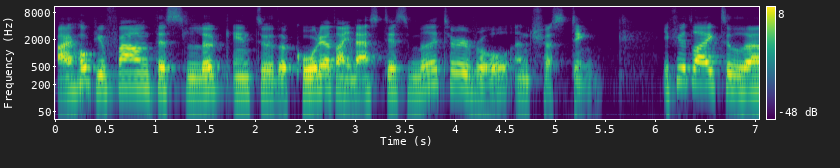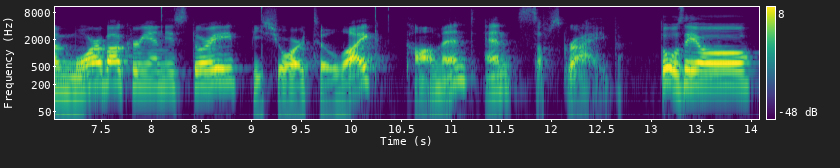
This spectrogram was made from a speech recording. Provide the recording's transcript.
I hope you found this look into the Goryeo dynasty's military rule interesting. If you'd like to learn more about Korean history, be sure to like, comment, and subscribe. 또 오세요!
